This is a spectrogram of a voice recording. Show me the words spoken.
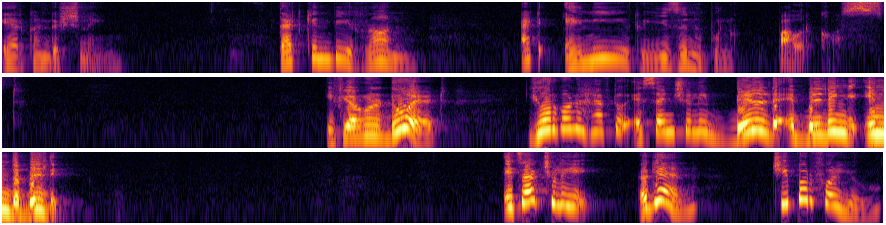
air conditioning that can be run at any reasonable power cost. If you are going to do it, you are going to have to essentially build a building in the building. It's actually, again, cheaper for you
